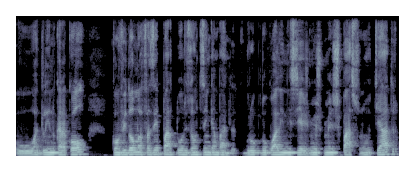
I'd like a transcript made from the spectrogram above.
o Adelino Caracol convidou-me a fazer parte do Horizontes em Gambanda, grupo do qual iniciei os meus primeiros passos no teatro.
